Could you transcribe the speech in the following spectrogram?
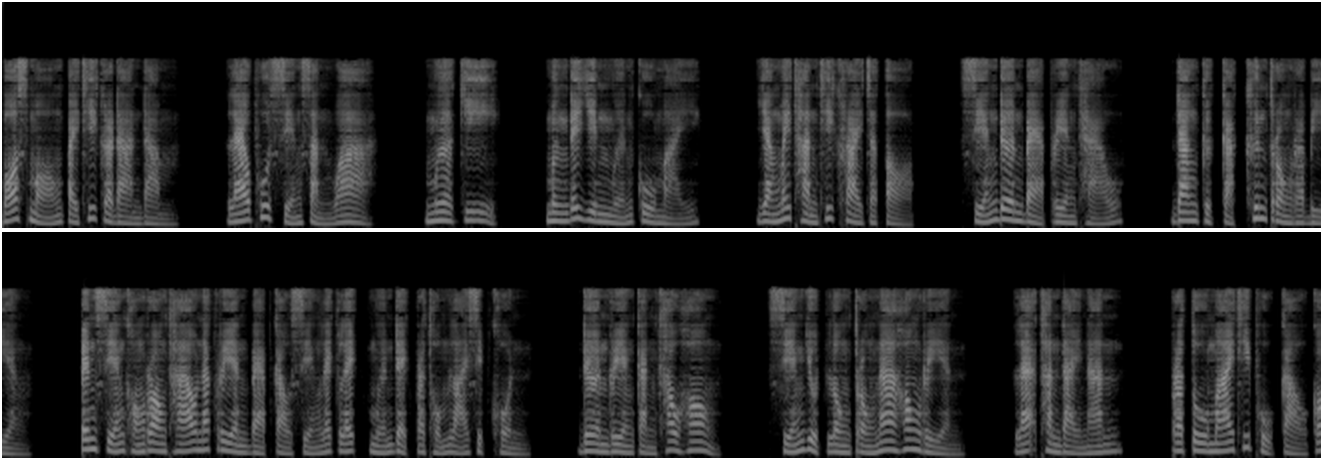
บอสมองไปที่กระดานดำแล้วพูดเสียงสั่นว่า เมื่อกี้ มึงได้ยินเหมือนกูไหม ยังไม่ทันที่ใครจะตอบ เสียงเดินแบบเรียงแถว ดังกึกกักขึ้นตรงระเบียง เป็นเสียงของรองเท้านักเรียนแบบเก่าเสียงเล็กๆ เหมือนเด็กประถมหลายสิบคน เดินเรียงกันเข้าห้อง เสียงหยุดลงตรงหน้าห้องเรียน และทันใดนั้น ประตูไม้ที่ผูกเก่าก็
